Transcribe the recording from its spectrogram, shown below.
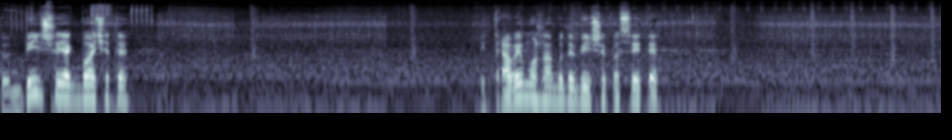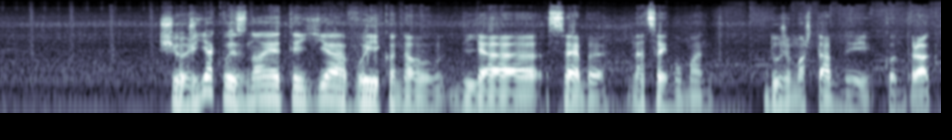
Тут більше, як бачите. І трави можна буде більше косити. Що ж, як ви знаєте, я виконав для себе на цей момент дуже масштабний контракт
